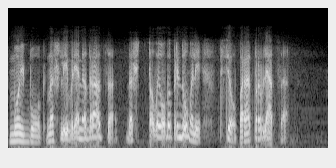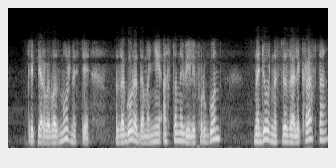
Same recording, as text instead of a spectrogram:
«Мой бог, нашли время драться! Да что вы оба придумали? Все, пора отправляться!» При первой возможности за городом они остановили фургон, надежно связали Крафта,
